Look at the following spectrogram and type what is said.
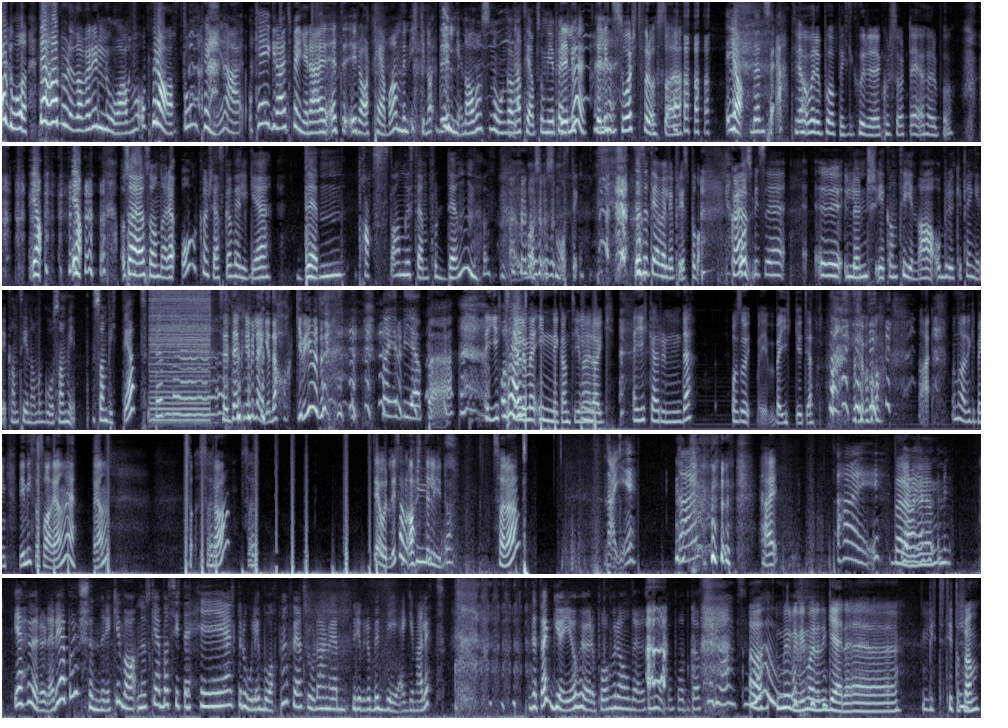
Hallo! Det her burde da være lov å prate om. Penger er Ok, greit, penger er et rart tema, men ikke når ingen av oss noen gang har tjent så mye Det er penger. litt, det er litt sårt for oss, Sara. Ja, den ser jeg. Vi må bare påpeke hvor, hvor sårt det er å høre på. Ja. ja. Og så er jeg sånn derre Å, kanskje jeg skal velge den pastaen istedenfor den? Det er jo bare sånne småting. Det setter jeg veldig pris på, da. Hva Å er, spise uh, lunsj i kantina og bruke penger i kantina med god samvi samvittighet, den uh... Se, det privilegiet, det har ikke vi, vet du. Nei, jeg vet det. Jeg gikk Også til jeg- og med inn i kantina i dag. Jeg gikk en runde, og så bare gikk jeg ut igjen. Nei. det var Nei, man har ikke penger. Vi mista svaret igjen, vi. Sara? Sara? Det er jo litt sånn artig lyd, da. Sara? Nei. Nei. Hei. Hei. Der er Ja, vi jeg, igjen. men jeg hører dere. Jeg bare skjønner ikke hva Nå skal jeg bare sitte helt rolig i båten, for jeg tror det er når jeg driver og beveger meg litt. Dette er gøy å høre på for alle dere som hører på podkasten, ikke sant? Ja, Woo! mulig vi må redigere litt titt og fram.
